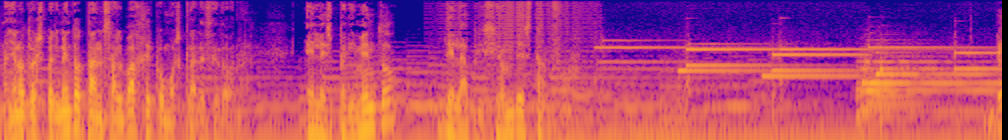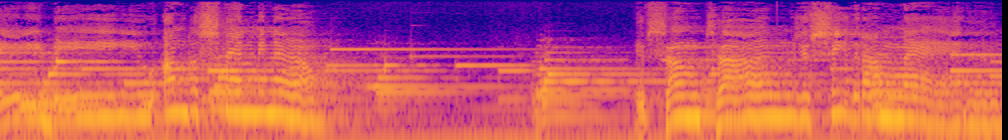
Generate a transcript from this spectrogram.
mañana otro experimento tan salvaje como esclarecedor. El experimento de la prisión de Stanford. Understand me now. If sometimes you see that I'm mad,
